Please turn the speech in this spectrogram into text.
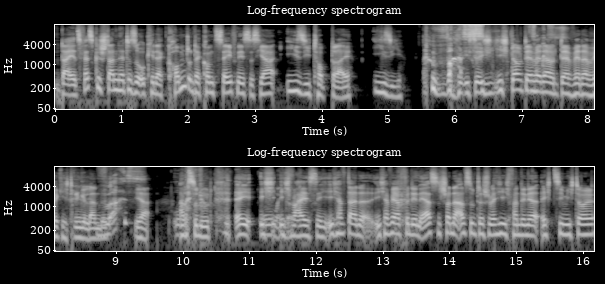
da jetzt festgestanden hätte, so okay, der kommt und der kommt safe nächstes Jahr, easy Top 3. Easy. Was? Ich, ich, ich glaube, der wäre da, der wäre da wirklich drin gelandet. Was? Ja. Oh absolut. Ey, ich, oh ich weiß nicht. Ich habe da, eine, ich habe ja für den ersten schon eine absolute Schwäche. Ich fand den ja echt ziemlich toll.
